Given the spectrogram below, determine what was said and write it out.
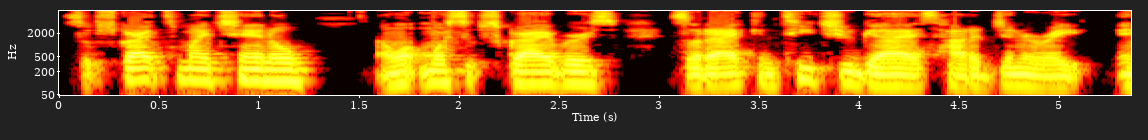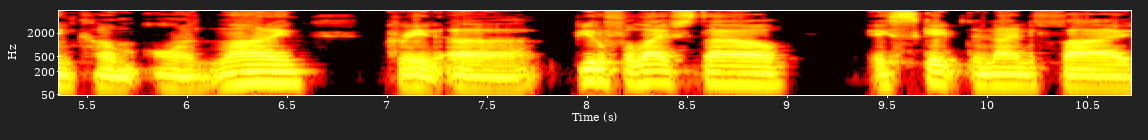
Subscribe to my channel. I want more subscribers so that I can teach you guys how to generate income online, create a beautiful lifestyle, escape the nine to five.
